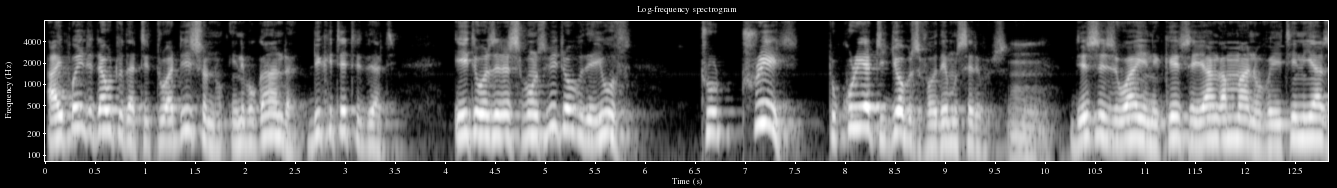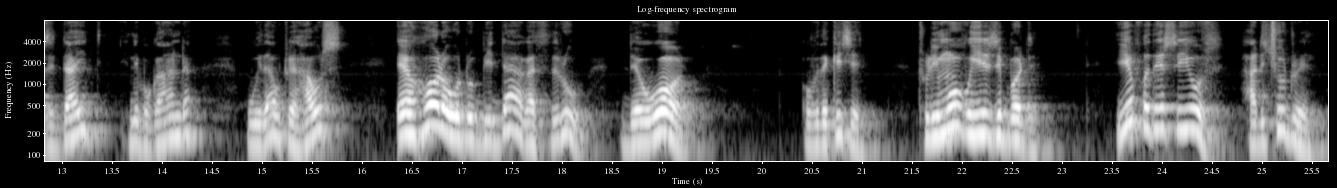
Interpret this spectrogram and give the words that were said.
I pointed out that the tradition in Uganda dictated that it was the responsibility of the youth to treat, to create jobs for themselves. Mm. This is why, in case a young man of 18 years died in Uganda without a house, a hole would be dug through the wall of the kitchen to remove his body. If this youth had children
